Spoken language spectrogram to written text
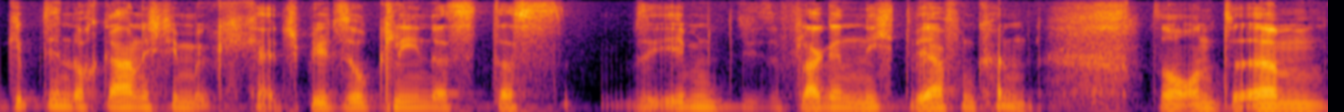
gibt denen doch gar nicht die Möglichkeit. Spielt so clean, dass, dass sie eben diese Flagge nicht werfen können. So, und ähm,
